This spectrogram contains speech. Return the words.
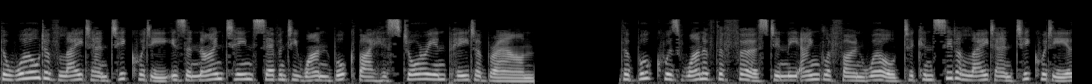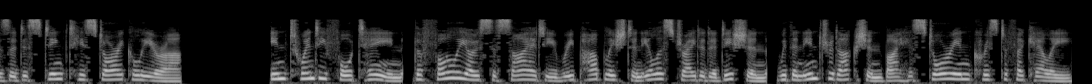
The World of Late Antiquity is a 1971 book by historian Peter Brown. The book was one of the first in the Anglophone world to consider late antiquity as a distinct historical era. In 2014, the Folio Society republished an illustrated edition, with an introduction by historian Christopher Kelly.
